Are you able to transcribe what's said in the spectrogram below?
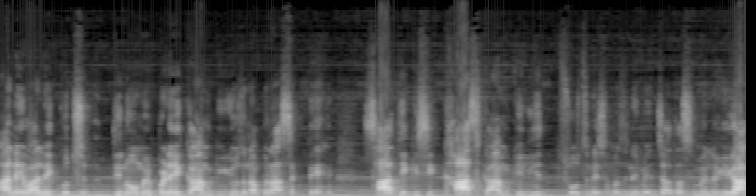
आने वाले कुछ दिनों में बड़े काम की योजना बना सकते हैं। साथ ही किसी खास काम के लिए सोचने समझने में ज़्यादा समय लगेगा।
